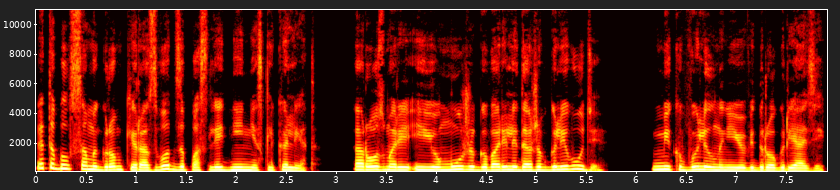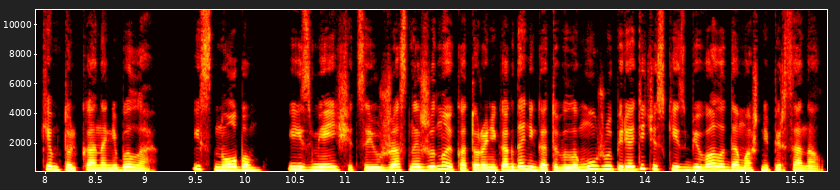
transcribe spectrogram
Это был самый громкий развод за последние несколько лет. О Розмари и ее муже говорили даже в Голливуде. Мик вылил на нее ведро грязи, кем только она не была. И снобом, и изменщицей, и ужасной женой, которая никогда не готовила мужу и периодически избивала домашний персонал.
